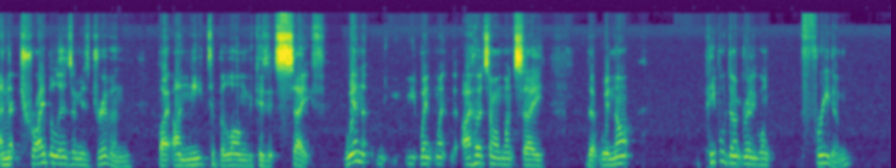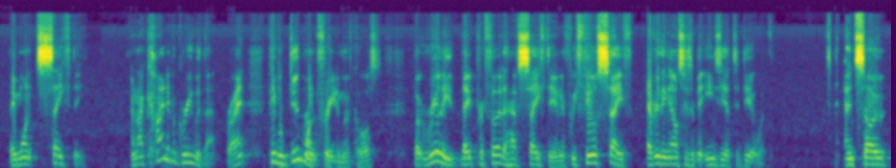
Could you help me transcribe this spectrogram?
And that tribalism is driven by our need to belong because it's safe. When when, when I heard someone once say that we're not people don't really want freedom, they want safety. And I kind of agree with that, right? People do want freedom, of course, but really they prefer to have safety. And if we feel safe, everything else is a bit easier to deal with. And so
